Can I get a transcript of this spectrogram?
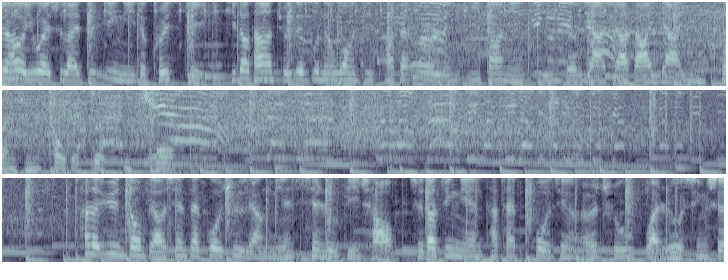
最后一位是来自印尼的 Christy，提到他绝对不能忘记他在2018年赢得雅加达亚运冠军后的这一托。他的运动表现在过去两年陷入低潮，直到今年他才破茧而出，宛若新生。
